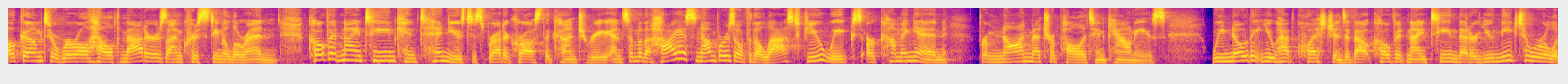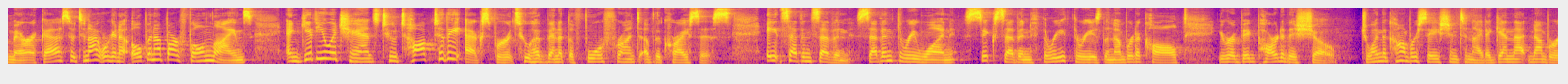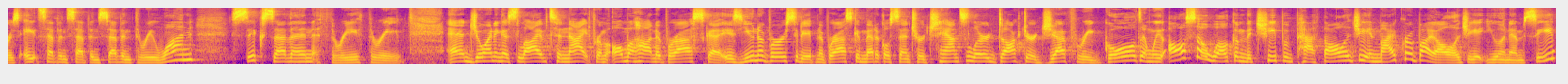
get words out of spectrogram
Welcome to Rural Health Matters. I'm Christina Loren. COVID 19 continues to spread across the country, and some of the highest numbers over the last few weeks are coming in from non metropolitan counties. We know that you have questions about COVID 19 that are unique to rural America. So tonight we're going to open up our phone lines and give you a chance to talk to the experts who have been at the forefront of the crisis. 877 731 6733 is the number to call. You're a big part of this show. Join the conversation tonight. Again, that number is 877 731 6733. And joining us live tonight from Omaha, Nebraska is University of Nebraska Medical Center Chancellor Dr. Jeffrey Gold. And we also welcome the Chief of Pathology and Microbiology at UNMC.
